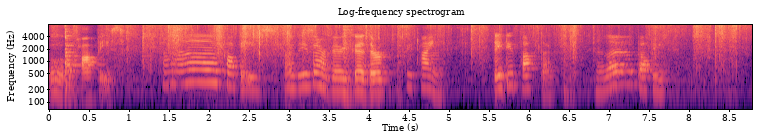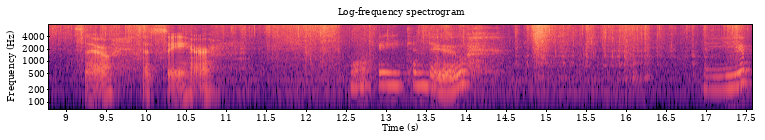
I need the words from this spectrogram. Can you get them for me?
Ooh, poppies. Hello, puppies. Oh, these aren't very good. They're too tiny. They do pop though. Hello, puppies. So, let's see here. What we can do. Yep.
